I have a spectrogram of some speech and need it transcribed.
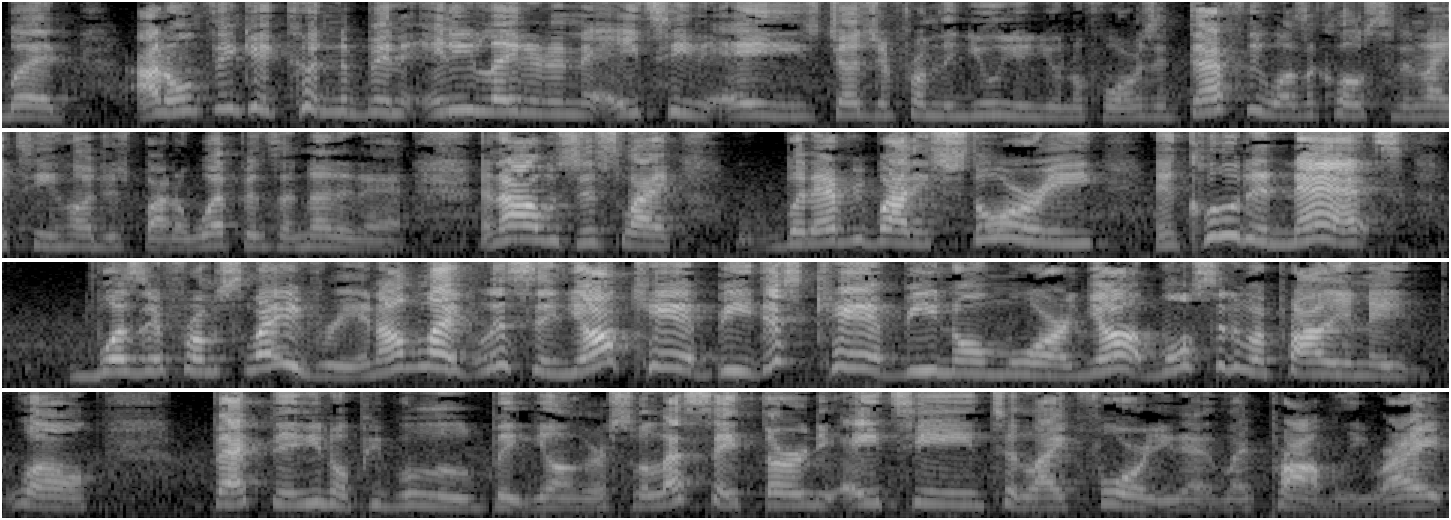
but I don't think it couldn't have been any later than the 1880s, judging from the Union uniforms. It definitely wasn't close to the 1900s by the weapons and none of that. And I was just like, but everybody's story, including Nat's, was it from slavery? And I'm like, listen, y'all can't be this can't be no more. Y'all most of them are probably in a well back then, you know, people a little bit younger. So let's say 30, 18 to like 40, that like probably, right?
